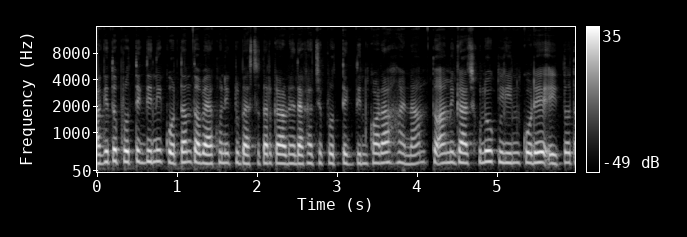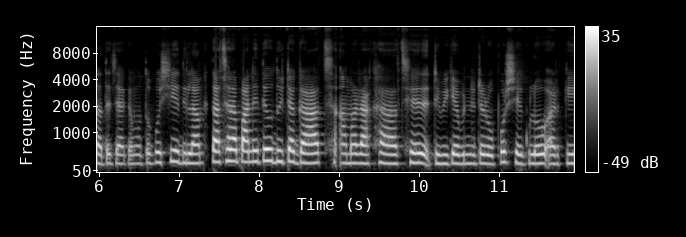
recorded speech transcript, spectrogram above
আগে তো প্রত্যেক দিনই করতাম, তবে এখন একটু ব্যস্ততার কারণে দেখা যাচ্ছে প্রত্যেক দিন করা হয় না। তো আমি গাছগুলো ক্লিন করে এই তো তাদের জায়গা মতো বসিয়ে দিলাম। তাছাড়া পানিতেও দুইটা গাছ আমার রাখা আছে টিভি ক্যাবিনেটের ওপর, সেগুলো আর কি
